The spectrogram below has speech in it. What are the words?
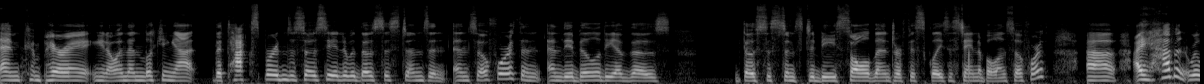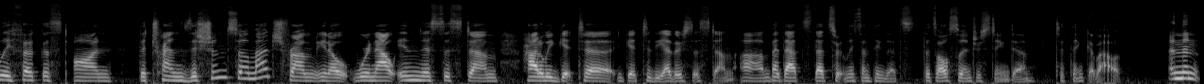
And comparing, you know, and then looking at the tax burdens associated with those systems and, and so forth, and, and the ability of those those systems to be solvent or fiscally sustainable and so forth. Uh, I haven't really focused on the transition so much from you know we're now in this system. How do we get to get to the other system? Um, but that's that's certainly something that's that's also interesting to to think about. And then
